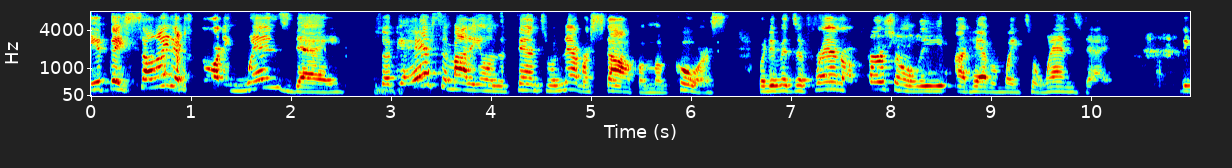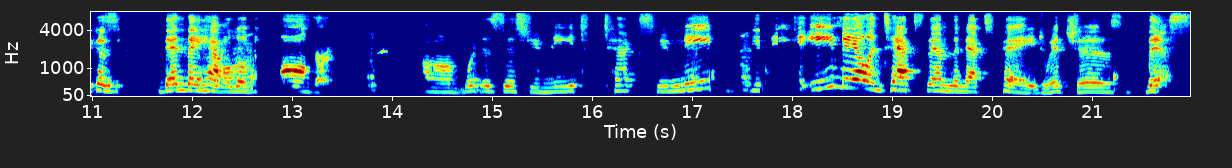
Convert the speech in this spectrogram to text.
If they sign up starting Wednesday, so if you have somebody on the fence, we'll never stop them, of course. But if it's a friend or personal I'd have them wait till Wednesday. Because then they have a little bit longer. Um, what is this? You need to text, you need, you need to email and text them the next page, which is this.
